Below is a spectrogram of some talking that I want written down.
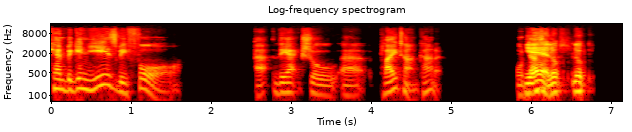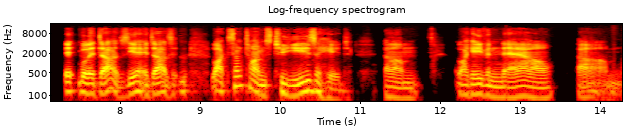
can begin years before uh, the actual uh, playtime, can't it? yeah, look, look. It, well, it does. Yeah, it does. Like sometimes two years ahead. Um, like even now, um,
